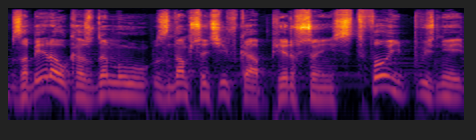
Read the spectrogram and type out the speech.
zabierał każdemu z naprzeciwka pierwszeństwo i później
